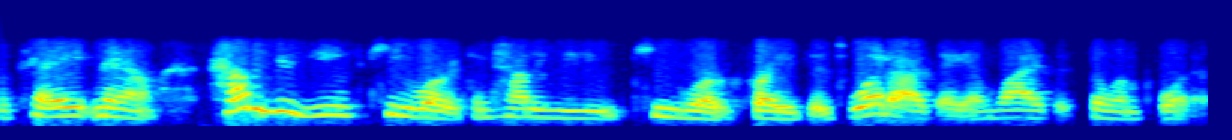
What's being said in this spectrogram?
Okay, now, how do you use keywords and how do you use keyword phrases? What are they and why is it so important?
